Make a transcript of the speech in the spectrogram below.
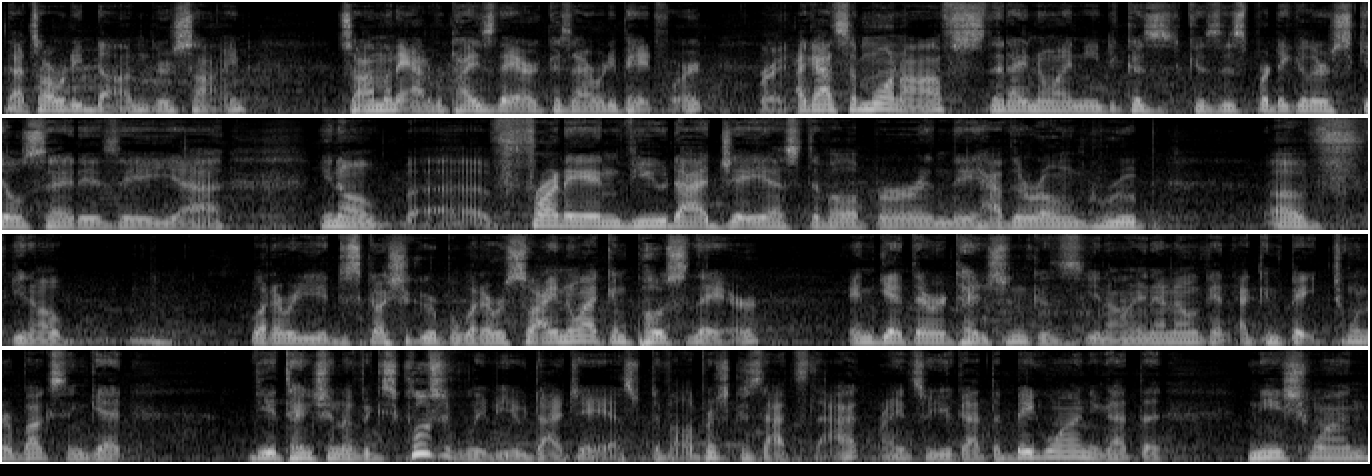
that's already done, they're signed. So I'm going to advertise there because I already paid for it. Right. I got some one-offs that I know I need because because this particular skill set is a uh, you know uh, front end Vue.js developer, and they have their own group of you know whatever you discussion group or whatever. So I know I can post there and get their attention because you know, and I know I can, I can pay 200 bucks and get the attention of exclusively Vue.js developers because that's that, right? So you got the big one, you got the niche one,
